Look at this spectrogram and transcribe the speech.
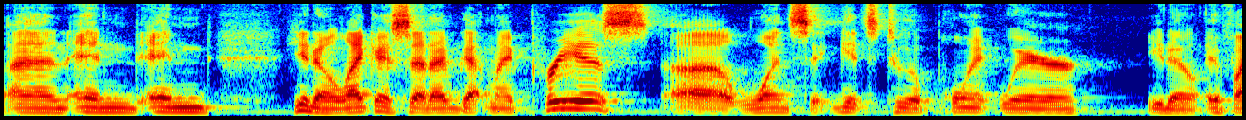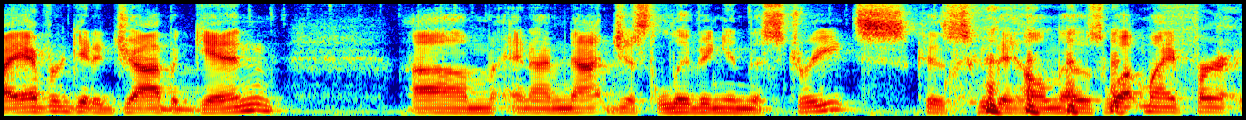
and and and you know, like I said, I've got my Prius. Uh, once it gets to a point where you know, if I ever get a job again um, and I'm not just living in the streets because who the hell knows what my fir-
